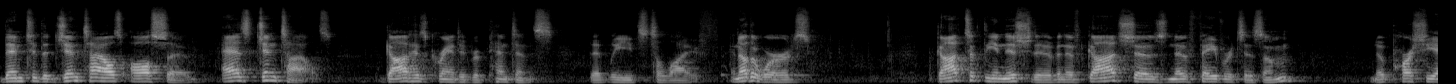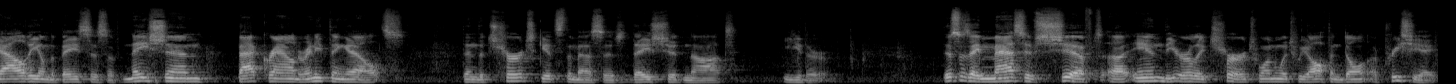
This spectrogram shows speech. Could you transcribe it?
Then to the Gentiles also, as Gentiles, God has granted repentance that leads to life. In other words, God took the initiative, and if God shows no favoritism, no partiality on the basis of nation, background, or anything else, then the church gets the message they should not either. This is a massive shift uh, in the early church, one which we often don't appreciate.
